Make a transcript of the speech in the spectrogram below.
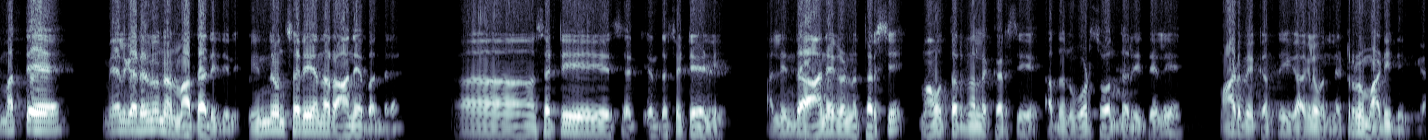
ಮತ್ತೆ ಮೇಲ್ಗಡೆನೂ ನಾನು ಮಾತಾಡಿದ್ದೀನಿ. ಇನ್ನೊಂದು ಸರಿ ಏನಾದ್ರು ಆನೆ ಬಂದ್ರೆ ಸೆಟ್ಟಿ ಸೆಟ್ಟಿ ಅಂತ ಸೆಟ್ಟಿ ಹೇಳಿ. ಅಲ್ಲಿಂದ ಆನೆಗಳನ್ನ ತರಿಸಿ, ಮಾವುತರನ್ನೆಲ್ಲ ಕರೆಸಿ ಅದನ್ನು ಓಡಿಸುವಂಥ ರೀತಿಯಲ್ಲಿ ಮಾಡಬೇಕಂತ ಈಗಾಗಲೇ ಒಂದು ಲೆಟ್ರೂ ಮಾಡಿದ್ದೀನಿ ಈಗ.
